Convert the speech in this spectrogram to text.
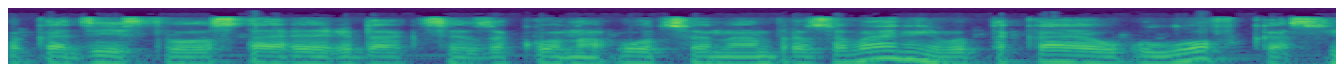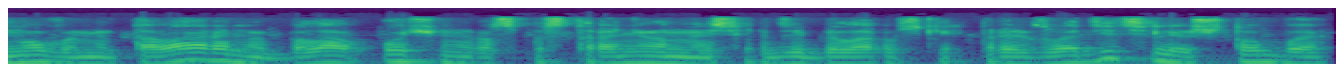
пока действовала старая редакция закона о ценообразовании, вот такая уловка с новыми товарами была очень распространенной среди белорусских производителей, чтобы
